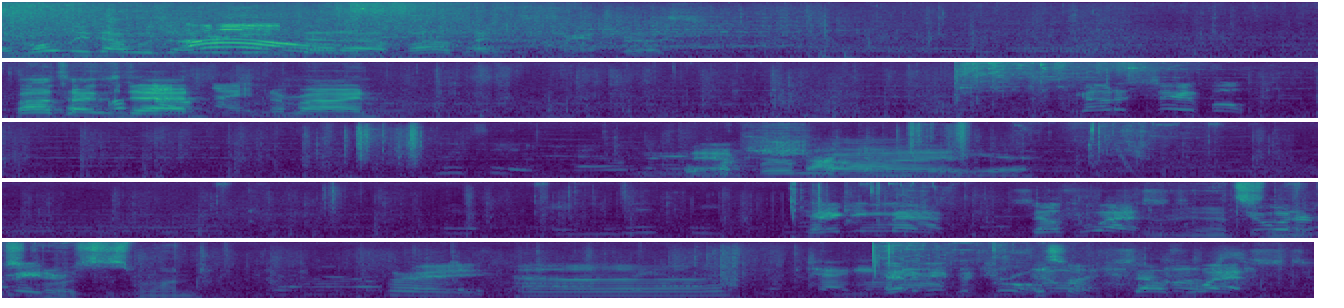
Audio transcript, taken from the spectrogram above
If only that was underneath Oh! that uh, Valentine's coming after us. Valentine's Oh, dead. Valentine. Never mind. Got a sample. Never mind. Tagging map. Southwest. All right, that's the next meters. closest one. Alright, uh. Enemy patrol. This way. Southwest.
